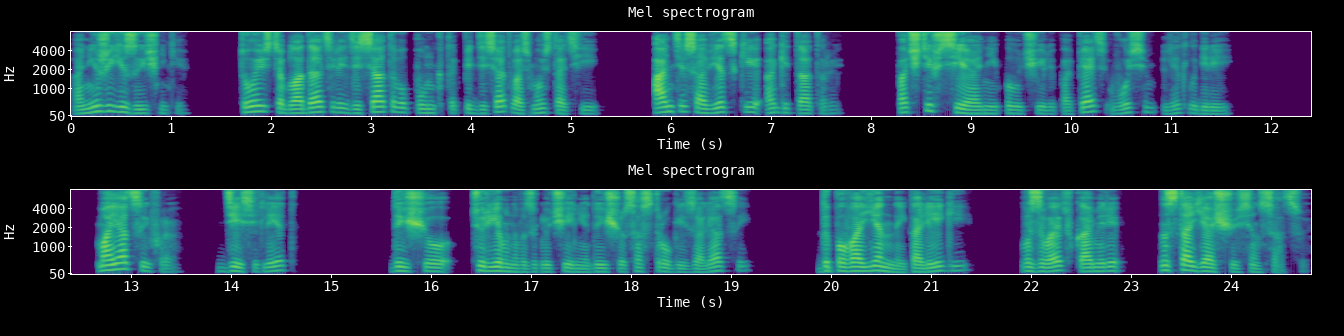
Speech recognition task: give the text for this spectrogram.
они же язычники, то есть обладатели 10 пункта 58 статьи, антисоветские агитаторы. Почти все они получили по 5-8 лет лагерей. Моя цифра — 10 лет, да еще тюремного заключения, да еще со строгой изоляцией, да повоенной коллегии, вызывает в камере настоящую сенсацию.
